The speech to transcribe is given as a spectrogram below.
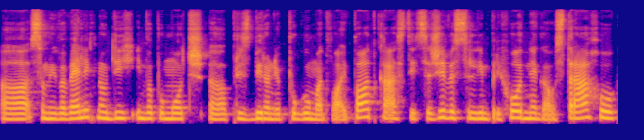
uh, so mi v velik navdih in v pomoč uh, pri zbiranju poguma tvoji podcasti. Se že veselim prihodnjega v strahu,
